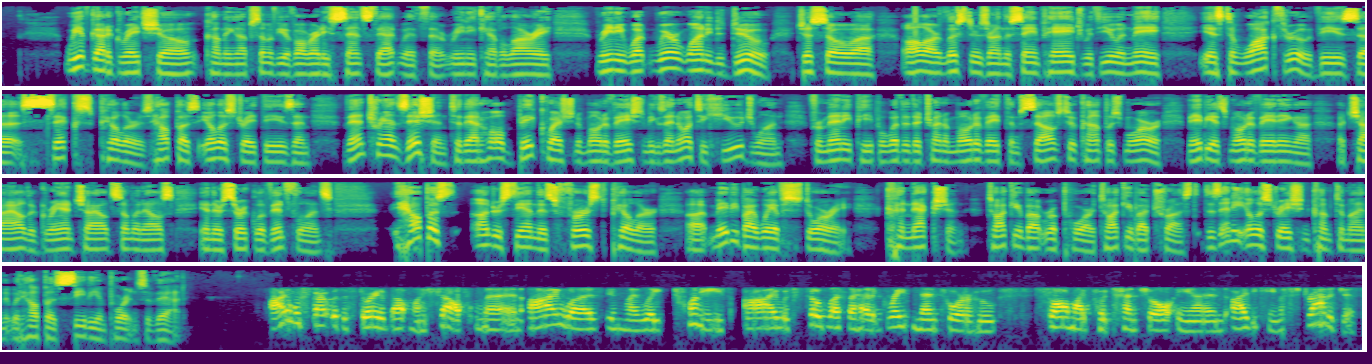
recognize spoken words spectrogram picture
We have got a great show coming up. Some of you have already sensed that with uh, Renee Cavallari. Renee, what we're wanting to do, just so uh, all our listeners are on the same page with you and me, is to walk through these uh, six pillars, help us illustrate these, and then transition to that whole big question of motivation, because I know it's a huge one for many people, whether they're trying to motivate themselves to accomplish more, or maybe it's motivating a, a child, a grandchild, someone else in their circle of influence help us understand this first pillar, uh, maybe by way of story, connection, talking about rapport, talking about trust. Does any illustration come to mind that would help us see the importance of that? I will start with a story about myself. When I was in my late 20s, I was so blessed. I had a great mentor who saw my potential, and I became a strategist.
